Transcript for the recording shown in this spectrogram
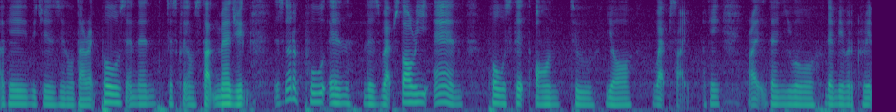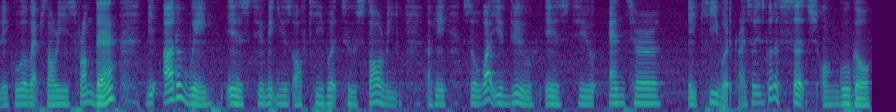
okay which is you know direct post. And then just click on start magic. It's going to pull in this web story and post it on to your website okay right then you will then be able to create a google web stories from there. The other way is to make use of keyword to story okay? So what you do is to enter a keyword right? So it's going to search on google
